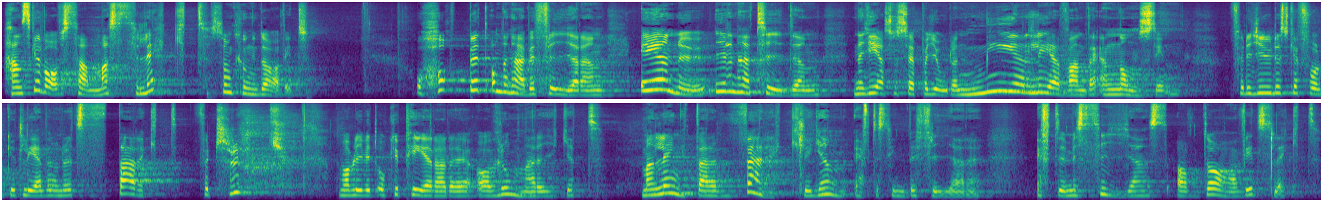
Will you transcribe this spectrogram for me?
Han ska vara av samma släkt som kung David. Och hoppet om den här befriaren är nu i den här tiden när Jesus är på jorden mer levande än någonsin. För det judiska folket lever under ett starkt förtryck. De har blivit ockuperade av romarriket. Man längtar verkligen efter sin befriare, efter Messias av Davids släkt.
